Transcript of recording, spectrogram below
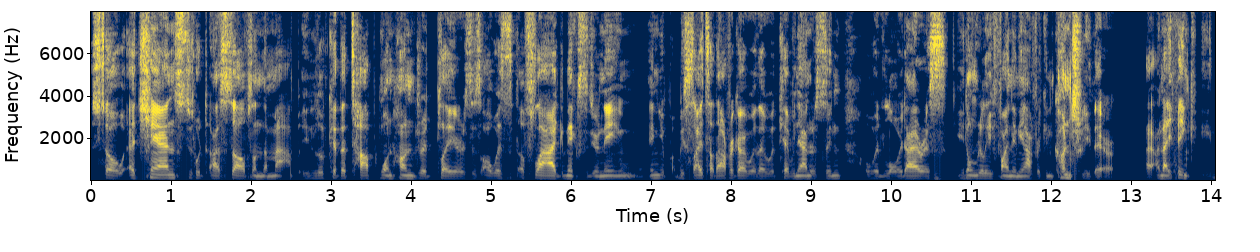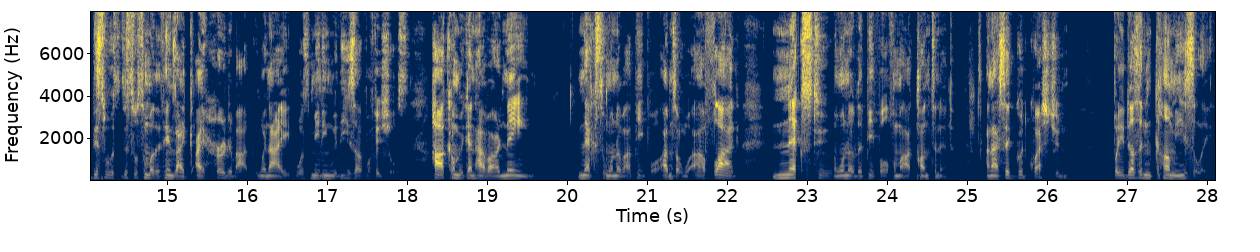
So a chance to put ourselves on the map. You look at the top 100 players. There's always a flag next to your name, and you besides South Africa, whether with Kevin Anderson or with Lloyd Harris, you don't really find any African country there. And I think this was this was some of the things I, I heard about when I was meeting with these officials. How come we can have our name next to one of our people? I'm sorry, our flag next to one of the people from our continent. And I said, good question but it doesn't come easily.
